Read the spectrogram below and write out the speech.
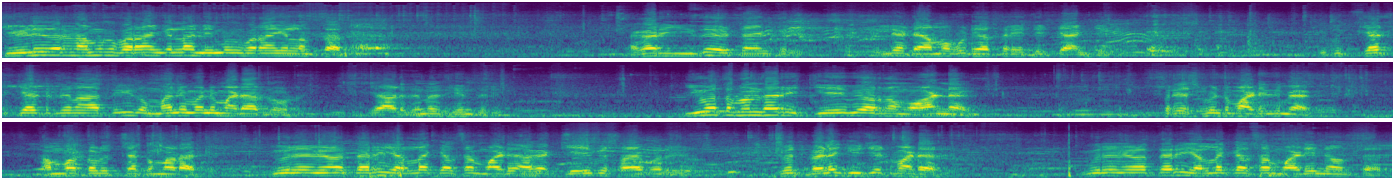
ಕೇಳಿದ್ರೆ ನಮ್ಗೆ ಬರಂಗಿಲ್ಲ ನಿಮಗೆ ಬರಂಗಿಲ್ಲ ಅಂತ ಹಾಗಾದ್ರೆ ಇದೇ ಟ್ಯಾಂಕ್ ರೀ. ಇಲ್ಲೇ ಡ್ಯಾಮಗುಡಿ ಹತ್ರ ಐತಿ ಟ್ಯಾಂಕ್ ಇದು ಇದು ಕೆಟ್ಟ ಕೆಟ್ಟ ದಿನ ಆತ್ರಿ ಇದು ಮನೆ ಮನೆ ಮಾಡ್ಯಾರ ನೋಡ್ರಿ. ಎರಡು ದಿನದ ಹಿಂದೆ ರೀ ಇವತ್ತು ಬಂದಾರಿ ಕೆ ಬಿ ಅವ್ರು ನಮ್ಮ ವಾರ್ಡ್ನಾಗ ಪ್ರೆಸ್ ಮಾಡಿದ ಮ್ಯಾಗ. ಕಂಬಗಳು ಚೆಕ್ ಮಾಡಕ್ಕೆ ಇವ್ರೇನು ಹೇಳ್ತಾರೆ, ಎಲ್ಲ ಕೆಲಸ ಮಾಡಿ, ಆಗ ಕೆ ಬಿ ಸಾಹೇಬರು ಇವರು. ಇವತ್ತು ಬೆಳಗ್ಗೆ ವಿಸಿಟ್ ಮಾಡ್ಯಾರ. ಇವ್ರೇನು ಹೇಳ್ತಾರೆ, ಎಲ್ಲ ಕೆಲಸ ಮಾಡೀನಿ ಅಂತಾರೆ.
